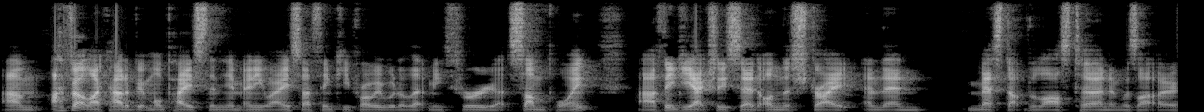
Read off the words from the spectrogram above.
Um, I felt like I had a bit more pace than him anyway, so I think he probably would have let me through at some point. Uh, I think he actually said on the straight and then messed up the last turn and was like, oh,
